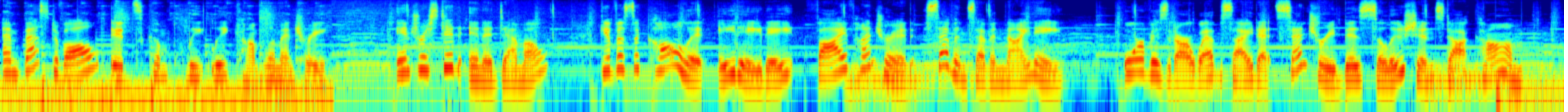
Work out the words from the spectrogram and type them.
And best of all, it's completely complimentary. Interested in a demo? Give us a call at 888 500 7798 or visit our website at centurybizsolutions.com.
